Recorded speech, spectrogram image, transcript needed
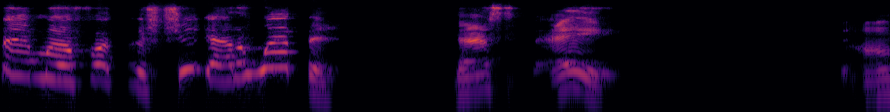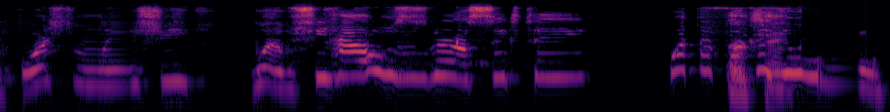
that motherfucker. She got a weapon. That's hey. Unfortunately, she what she how old was this girl? 16? What the fuck okay. are you doing?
